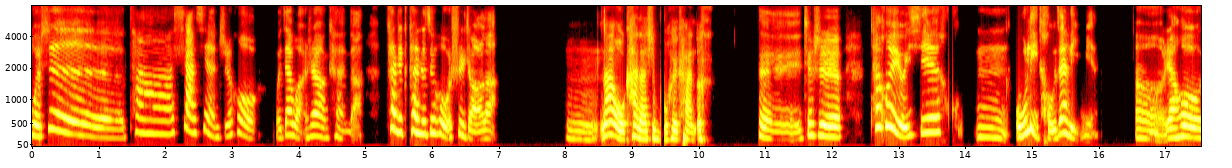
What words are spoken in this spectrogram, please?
我是他下线之后，我在网上看的，看着看着最后我睡着了。嗯，那我看来是不会看的。对，就是他会有一些嗯无厘头在里面，嗯，然后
